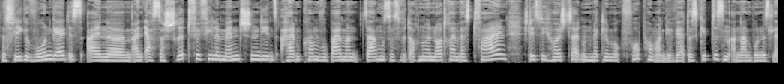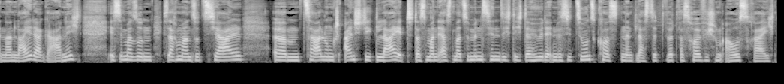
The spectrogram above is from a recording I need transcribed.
Das Pflegewohngeld ist eine, ein erster Schritt für viele Menschen, die ins Heim kommen, wobei man sagen muss, das wird auch nur in Nordrhein-Westfalen, Schleswig-Holstein und Mecklenburg-Vorpommern gewährt. Das gibt es in anderen Bundesländern leider gar nicht. Ist immer so ein, ich sage mal, ein Sozialzahlungseinstieg ähm, leid, dass man erstmal zumindest hinsichtlich der Höhe der Investitionskosten entlastet wird, was häufig schon ausreicht.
